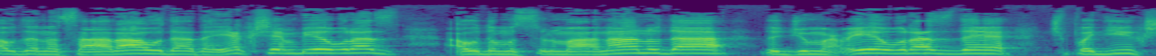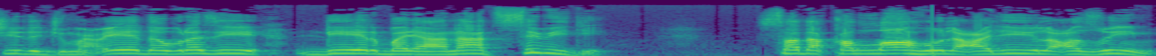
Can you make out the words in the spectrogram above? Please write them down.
او د نصاراو دا د یک شنبې ورځ او د مسلمانانو دا د جمعې ورځ ده چې په دې کښې د جمعې د ورځې ډیر بیانات سوي دي صدق الله العلی العظیم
